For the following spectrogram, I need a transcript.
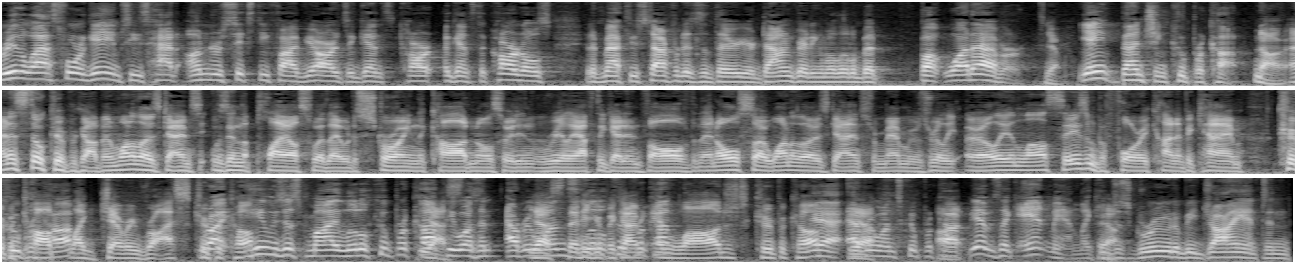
Three of the last four games, he's had under 65 yards against Car- against the Cardinals, and if Matthew Stafford isn't there, you're downgrading him a little bit. But whatever. Yep. You ain't benching Cooper Kupp. No, and it's still Cooper Kupp. And one of those games was in the playoffs where they were destroying the Cardinals, so he didn't really have to get involved. And then also one of those games from memory was really early in last season before he kind of became Cooper, Cooper Cup, Kupp? like Jerry Rice Cooper right. Kupp. He was just my little Cooper Kupp. Yes. He wasn't everyone's Yes, then he little became Cooper Kupp. enlarged Cooper Kupp. Yeah, everyone's Cooper Kupp. right. Yeah, it was like Ant Man. Like he just grew to be giant and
